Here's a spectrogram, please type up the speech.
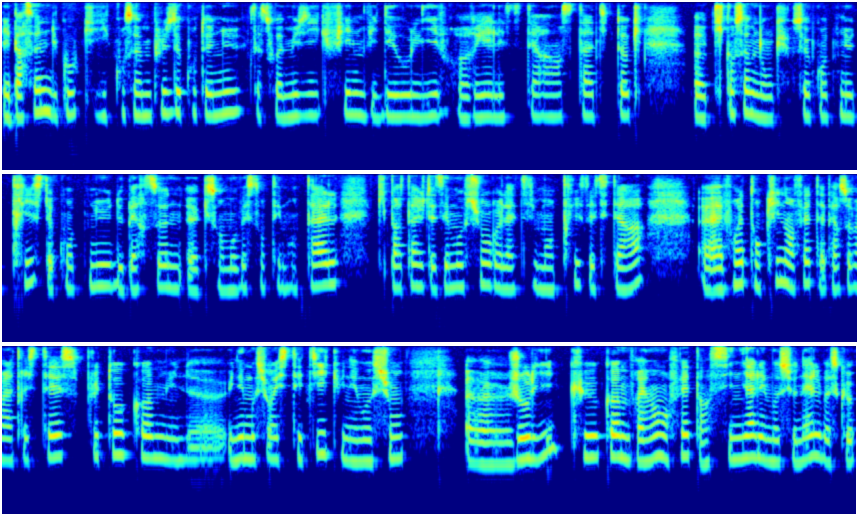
les personnes du coup qui consomment plus de contenu, que ce soit musique, film, vidéo, livres, réel, etc., Insta, TikTok, euh, qui consomment donc ce contenu triste, contenu de personnes euh, qui sont en mauvaise santé mentale, qui partagent des émotions relativement tristes, etc., elles vont être enclines en fait à percevoir la tristesse plutôt comme une, une émotion esthétique, une émotion euh, jolie que comme vraiment en fait un signal émotionnel parce que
